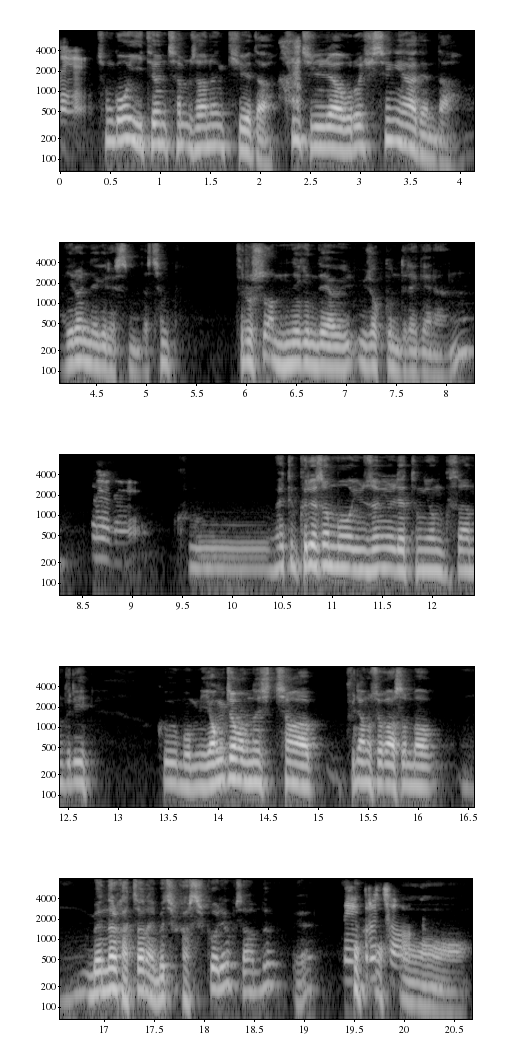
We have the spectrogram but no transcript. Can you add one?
네. 천공은 이태원 참사는 기회다. 큰 진략으로 희생해야 된다. 이런 얘기를 했습니다. 참 들을 수 없는 얘기인데요, 유- 유족분들에게는. 네네. 그 하여튼 그래서 뭐 윤석열 대통령 그 사람들이 그뭐 영정 없는 시청 앞 분향소 가서 막 맨날 갔잖아요. 며칠 갔을 거예요, 그 사람들. 예. 네, 그렇죠. 어.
